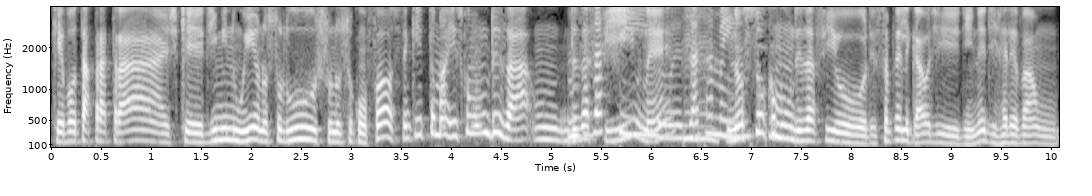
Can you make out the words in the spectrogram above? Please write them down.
que voltar para trás, que diminuir o nosso luxo, o nosso conforto, você tem que tomar isso como um, desa um, Um desafio, né? Exatamente. Não só como um desafio, é sempre legal de, de, né, de relevar um,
